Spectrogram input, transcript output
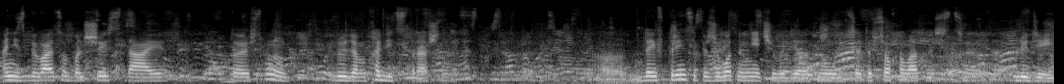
они сбиваются в большие стаи, то есть ну, людям ходить страшно. А, да и в принципе животным нечего делать на улице, это все халатность э, людей.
